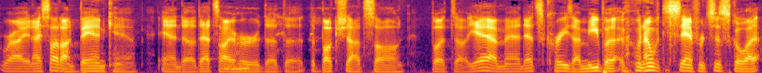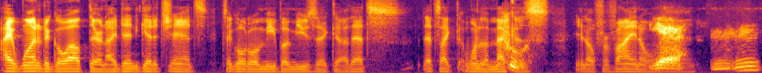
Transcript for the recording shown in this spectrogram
Right, and I saw it on Bandcamp, and uh, that's how I heard the, the the Buckshot song. But uh, yeah, man, that's crazy. Amoeba. When I went to San Francisco, I, I wanted to go out there, and I didn't get a chance to go to Amoeba Music. Uh, that's that's like one of the meccas, you know, for vinyl. Yeah. man.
